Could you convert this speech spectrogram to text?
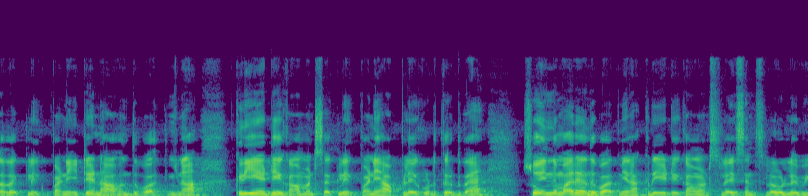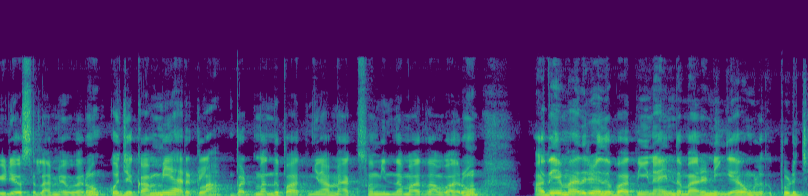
அதை கிளிக் பண்ணிவிட்டு நான் வந்து பார்த்தீங்கன்னா கிரியேட்டிவ் காமெண்ட்ஸை கிளிக் பண்ணி அப்ளை கொடுத்துருந்தேன் ஸோ இந்த மாதிரி வந்து பார்த்தீங்கன்னா க்ரியேட்டிவ் காமெண்ட்ஸ் லைசன்ஸில் உள்ள வீடியோஸ் எல்லாமே வரும். கொஞ்சம் கம்மியாக இருக்கலாம் பட் வந்து பார்த்தீங்கன்னா மேக்ஸிமம் இந்த மாதிரி தான் வரும். அதே மாதிரி வந்து பார்த்தீங்கன்னா இந்த மாதிரி நீங்கள் உங்களுக்கு பிடிச்ச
